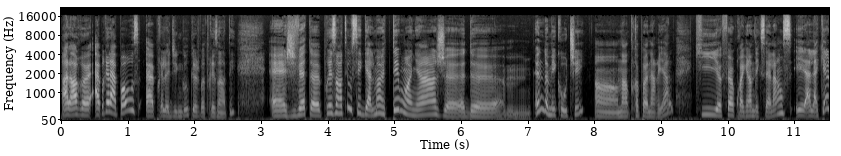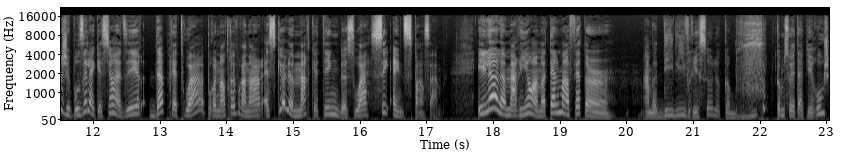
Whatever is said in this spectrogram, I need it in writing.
Alors, euh, après la pause, après le jingle que je vais te présenter, euh, je vais te présenter aussi également un témoignage euh, de une de mes coachées en entrepreneurial qui fait un programme d'excellence et à laquelle j'ai posé la question à dire, d'après toi, pour un entrepreneur, est-ce que le marketing de soi, c'est indispensable? Et là, là Marion, elle m'a tellement fait un... Elle m'a délivré ça, là, comme, comme sur un tapis rouge.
